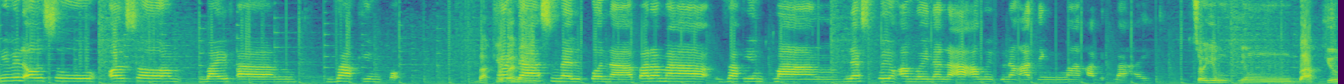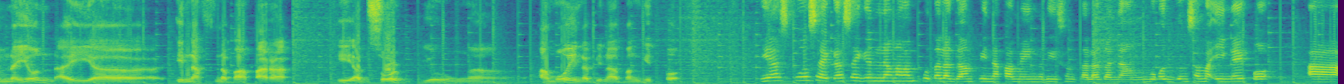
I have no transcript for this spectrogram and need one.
we will also also um, buy um, vacuum po Bakit? for Ano the smell po na para ma-vacuum mang less po yung amoy na naaamoy po ng ating mga kapitbahay. So, yung, yung vacuum na yon ay ah, enough na ba para i-absorb yung ah, amoy na binabanggit po? Yes po sir, kasi yun lang naman po talaga ang pinaka main reason talaga ng bukod dun sa maingay po, ah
